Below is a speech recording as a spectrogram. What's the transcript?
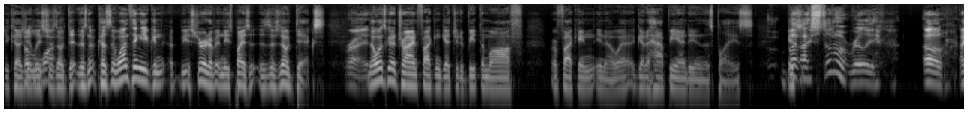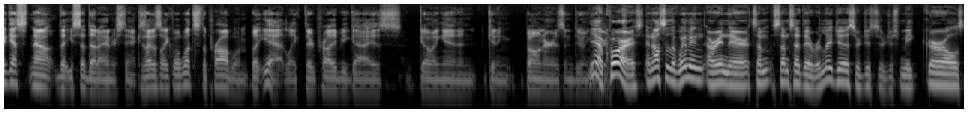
because at least there's no di- there's no because the one thing you can be assured of in these places is there's no dicks. right. No one's going to try and fucking get you to beat them off or fucking you know uh, get a happy ending in this place. but it's- I still don't really. Oh, I guess now that you said that, I understand. Because I was like, well, what's the problem? But yeah, like there'd probably be guys going in and getting boners and doing. Yeah, of course. And also the women are in there. Some some said they're religious or just they're just meek girls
